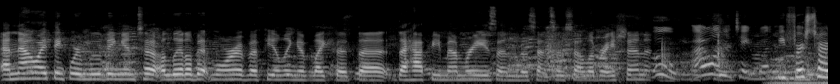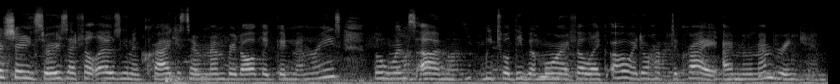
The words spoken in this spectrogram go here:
and now I think we're moving into a little bit more of a feeling of like the, the, the happy memories and the sense of celebration. Oh, I want to take one. we first started sharing stories, I felt like I was gonna cry because I remembered all the good memories. But once um, we told even more, I felt like, oh, I don't have to cry. I'm remembering him.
